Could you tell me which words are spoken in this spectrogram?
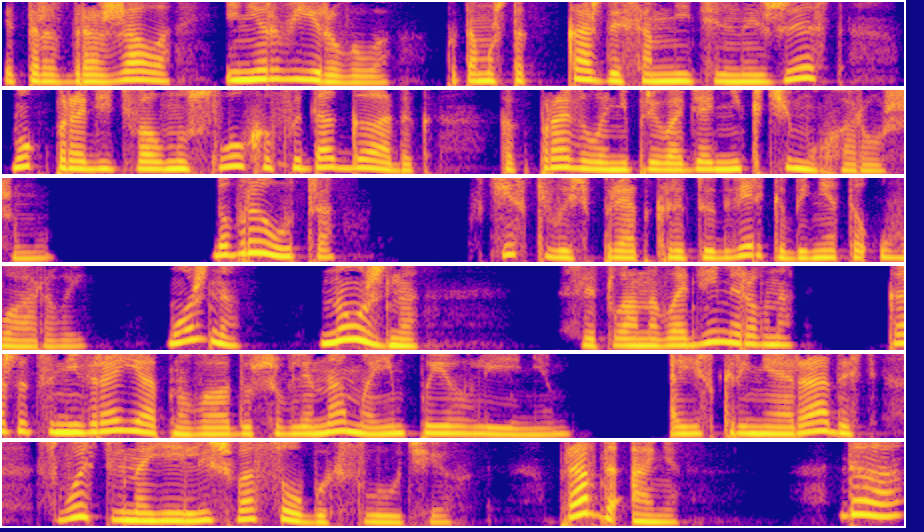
Это раздражало и нервировало, потому что каждый сомнительный жест мог породить волну слухов и догадок, как правило, не приводя ни к чему хорошему. «Доброе утро!» Втискиваюсь в приоткрытую дверь кабинета Уваровой. «Можно?» «Нужно!» Светлана Владимировна, кажется, невероятно воодушевлена моим появлением. А искренняя радость свойственна ей лишь в особых случаях. «Правда, Аня?» «Да»,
